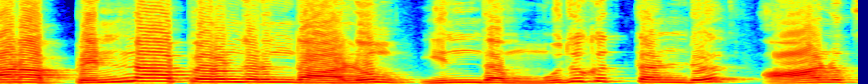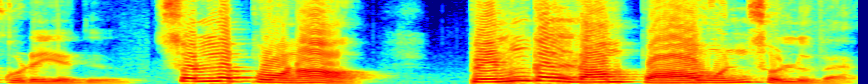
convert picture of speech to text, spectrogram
ஆனா பெண்ணா பிறந்திருந்தாலும் இந்த முதுகுத்தண்டு ஆணுக்குடையது. சொல்ல போனா பெண்கள் தான் பாவம்னு சொல்லுவேன்.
